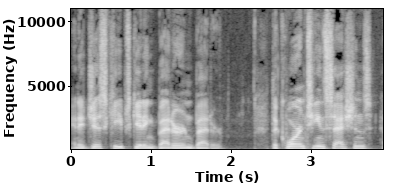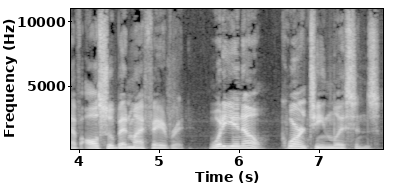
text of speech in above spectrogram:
and it just keeps getting better and better. The quarantine sessions have also been my favorite. What do you know? Quarantine listens.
